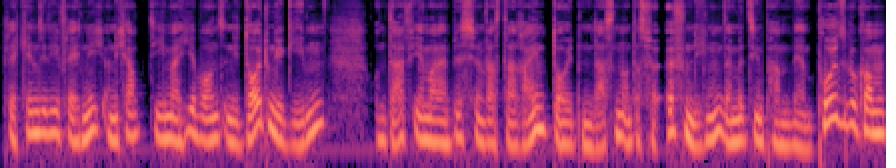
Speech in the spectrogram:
Vielleicht kennen Sie die, vielleicht nicht. Und ich habe die mal hier bei uns in die Deutung gegeben und darf ihr mal ein bisschen was da reindeuten lassen und das veröffentlichen, damit Sie ein paar mehr Impulse bekommen,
